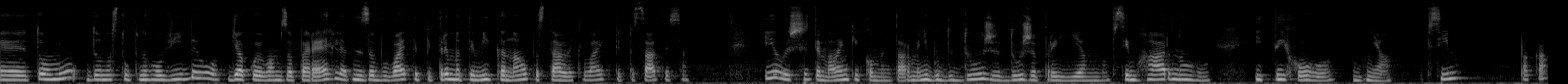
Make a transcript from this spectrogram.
Е, Тому до наступного відео. Дякую вам за перегляд. Не забувайте підтримати мій канал, поставити лайк, підписатися і лишити маленький коментар. Мені буде дуже-дуже приємно. Всім гарного і тихого дня. Всім пока!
